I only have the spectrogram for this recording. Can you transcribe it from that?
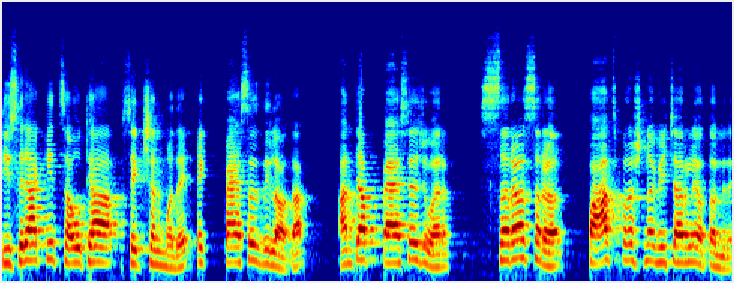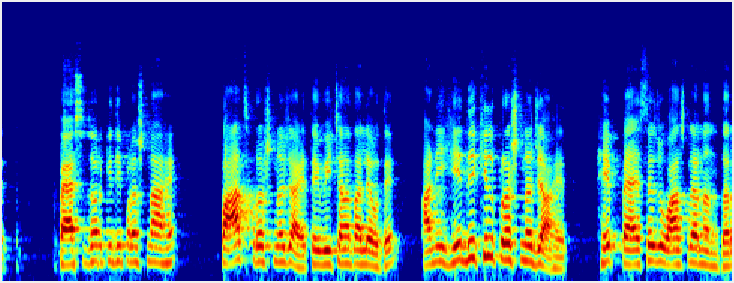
तिसऱ्या की चौथ्या सेक्शनमध्ये एक पॅसेज दिला होता. आणि त्या पॅसेजवर सरळ सरळ पाच प्रश्न विचारले होते पॅसेजवर किती प्रश्न आहे? पाच प्रश्न जे आहेत ते विचारण्यात आले होते. आणि हे देखील प्रश्न जे आहेत हे पॅसेज वाचल्यानंतर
